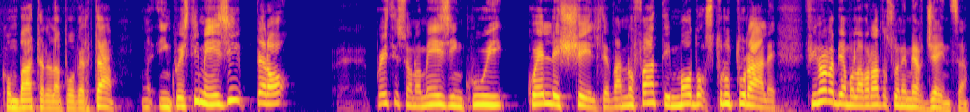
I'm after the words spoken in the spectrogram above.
combattere la povertà in questi mesi, però eh, questi sono mesi in cui quelle scelte vanno fatte in modo strutturale. Finora abbiamo lavorato su un'emergenza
